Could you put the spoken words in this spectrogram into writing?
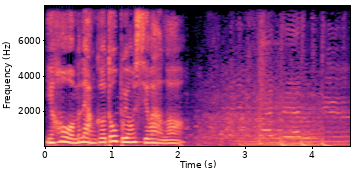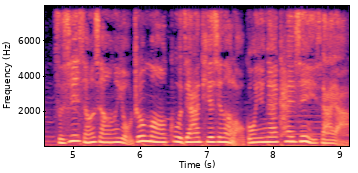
以后我们两个都不用洗碗了。”仔细想想，有这么顾家贴心的老公，应该开心一下呀。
